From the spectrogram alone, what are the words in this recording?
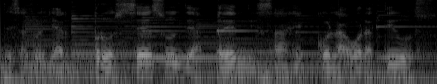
desarrollar procesos de aprendizaje colaborativos?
